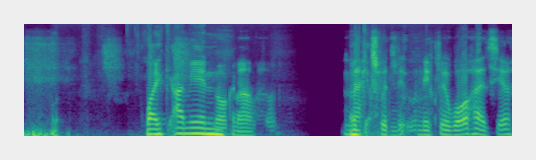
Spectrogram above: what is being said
Like I mean, not gonna happen. Like- Mechs with nu- nuclear warheads, yeah.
